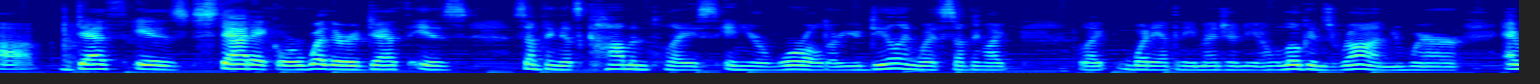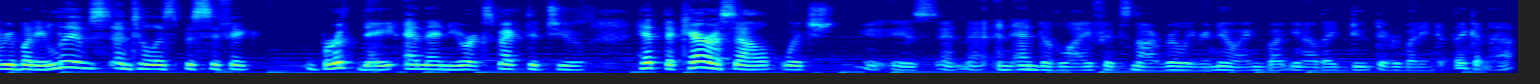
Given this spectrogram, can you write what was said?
uh, death is static or whether death is something that's commonplace in your world. Are you dealing with something like like what Anthony mentioned, you know, Logan's Run, where everybody lives until a specific birth date, and then you're expected to hit the carousel, which is an, an end of life. It's not really renewing, but you know they duped everybody into thinking that.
